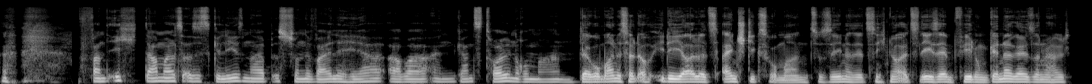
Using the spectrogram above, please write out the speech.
Fand ich damals, als ich es gelesen habe, ist schon eine Weile her, aber einen ganz tollen Roman. Der Roman ist halt auch ideal als Einstiegsroman zu sehen, also jetzt nicht nur als Leseempfehlung generell, sondern halt,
